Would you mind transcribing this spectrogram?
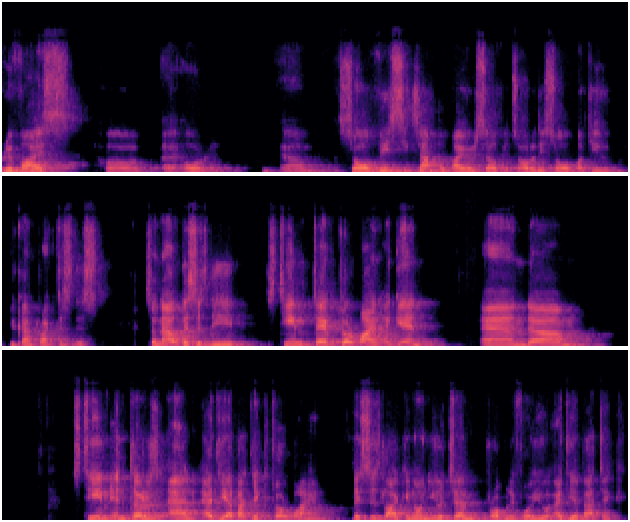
revise or, uh, or um, solve this example by yourself. It's already solved, but you, you can practice this. So now this is the steam turbine again, and um, steam enters an adiabatic turbine. This is like, you know, new term probably for you, adiabatic.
